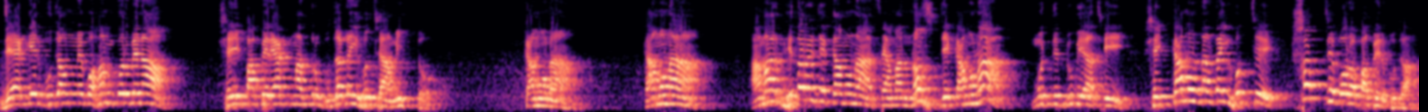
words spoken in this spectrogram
যে একের বোঝা অন্য বহন করবে না, সেই পাপের একমাত্র বোঝাটাই হচ্ছে আমিত্ব। কামনা। কামনা। আমার ভেতরে যে কামনা আছে, আমার নস যে কামনা, মধ্যে ডুবে আছে, সেই কামনাটাই হচ্ছে সবচেয়ে বড় পাপের বোঝা।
